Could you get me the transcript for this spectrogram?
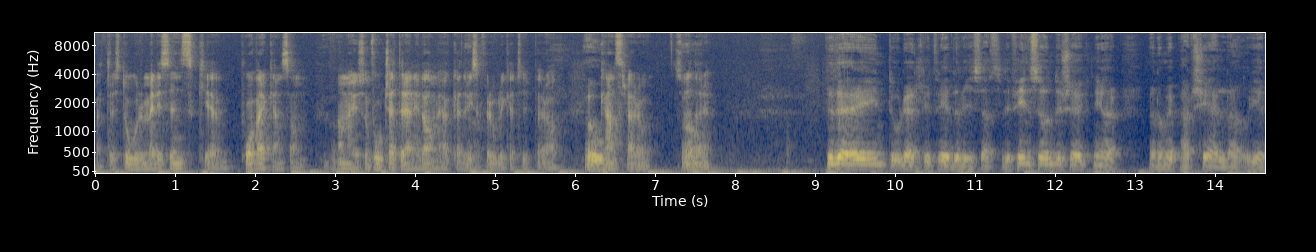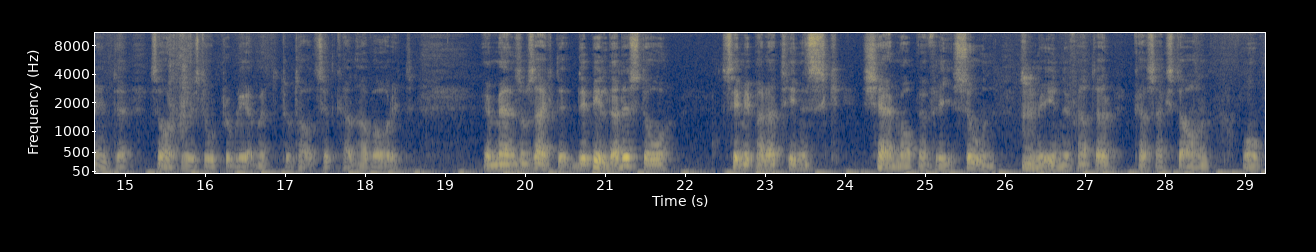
bättre stor medicinsk påverkan som, ja, som fortsätter än idag med ökad risk för olika typer av Jo, cancrar och så Ja. vidare. det där är inte ordentligt redovisat. Det finns undersökningar men de är partiella och ger inte svar på hur stort problemet totalt sett kan ha varit. Men som sagt, det, bildades då semipalatinsk kärnvapenfri zon som Mm. innefattar Kazakstan och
